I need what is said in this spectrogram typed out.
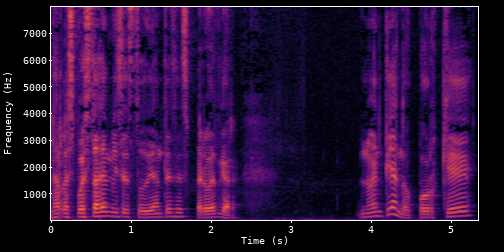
La respuesta de mis estudiantes es, pero Edgar, no entiendo por qué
